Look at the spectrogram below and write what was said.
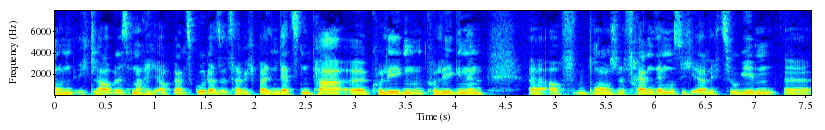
Und ich glaube, das mache ich auch ganz gut. Also das habe ich bei den letzten paar äh, Kollegen und Kolleginnen, äh, auch Branchenfremde, muss ich ehrlich zugeben, äh,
